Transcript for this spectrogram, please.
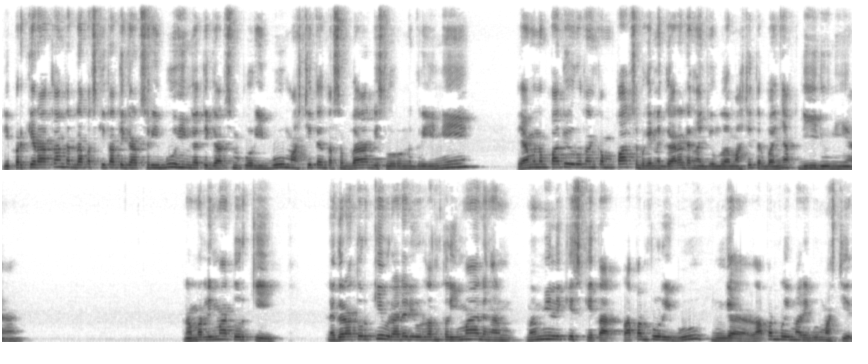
Diperkirakan terdapat sekitar 300.000 hingga 350.000 masjid yang tersebar di seluruh negeri ini yang menempati urutan keempat sebagai negara dengan jumlah masjid terbanyak di dunia. Nomor 5 Turki. Negara Turki berada di urutan kelima dengan memiliki sekitar 80.000 hingga 85.000 masjid.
